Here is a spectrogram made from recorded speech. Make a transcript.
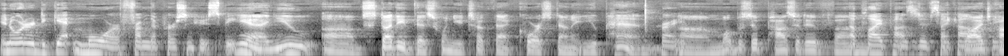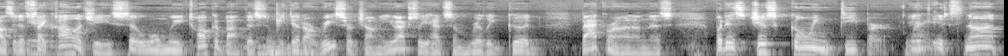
in order to get more from the person who's speaking. Yeah, and you um, studied this when you took that course down at UPenn. Right. Um, what was it? Positive. Um, Applied positive psychology. applied positive Yeah. psychology. Psychology. So when we talk about this and we did our research on it, you actually had some really good background on this. But it's just going deeper. Right. It, it's not.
